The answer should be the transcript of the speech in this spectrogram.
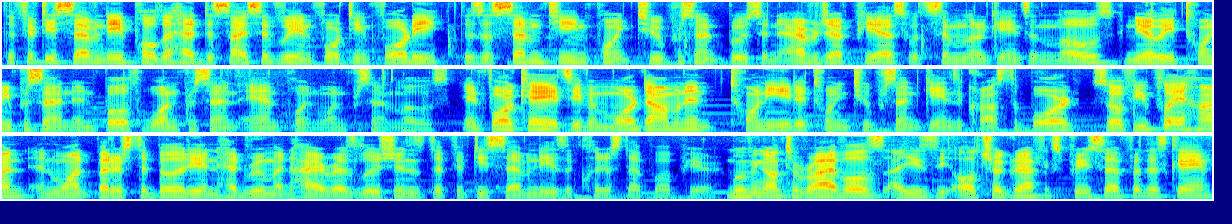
The 5070 pulled ahead decisively in 1440. There's a 17.2% boost in average FPS with similar gains in lows, nearly 20% in both 1% and 0.1% lows. In 4K, it's even more dominant, 20 to 22% gains across the board. So if you play Hunt and want want better stability and headroom at higher resolutions, the 5070 is a clear step up here. Moving on to Rivals, I use the Ultra Graphics preset for this game.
